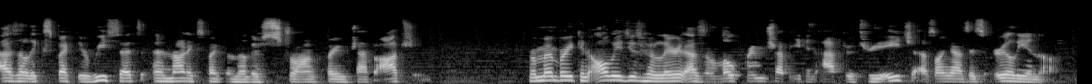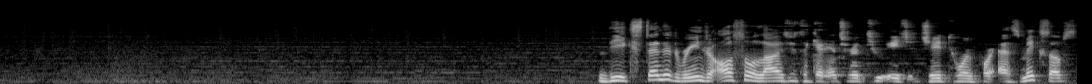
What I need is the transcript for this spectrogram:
as I'll expect a reset and not expect another strong frame trap option. Remember, you can always use her lariat as a low frame trap even after 3H as long as it's early enough. The extended range also allows you to get into the 2H J214S mix-ups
